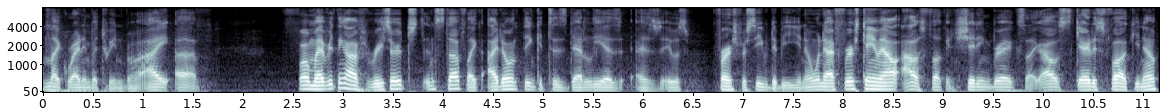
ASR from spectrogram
I'm like right in between, bro. I uh, from everything I've researched and stuff, like I don't think it's as deadly as as it was first perceived to be. You know, when I first came out, I was fucking shitting bricks. Like I was scared as fuck. You know,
